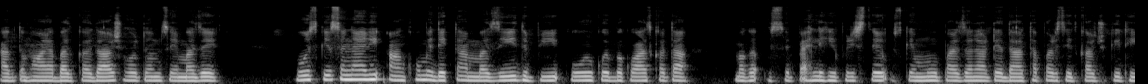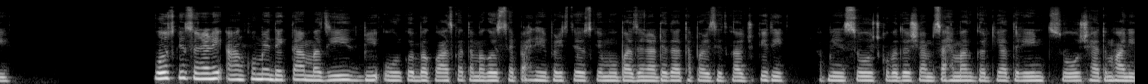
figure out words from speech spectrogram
اب تمہارا بد کردار شوہر تم سے مزے وہ اس کی سنہری آنکھوں میں دیکھتا، مزید بھی اور کوئی بکواس کرتا، مگر اس سے پہلے ہی فرشتے اس کے منہ پر زناٹے دار تھپڑ سیدھ کر چکی تھی۔ وہ اس کی سنہری آنکھوں میں دیکھتا، مزید بھی اور کوئی بکواس کرتا، مگر اس سے پہلے ہی فرشتے اس کے منہ پر زناٹے دار تھپڑ سیدھ کر چکی تھی۔ اپنی سوچ کو بدل شمس احمد، گھٹیا ترین سوچ ہے تمہاری۔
